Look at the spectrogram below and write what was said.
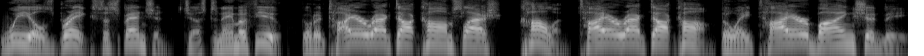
Wheels, brakes, suspension, just to name a few. Go to TireRack.com slash Colin. TireRack.com, the way tire buying should be.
